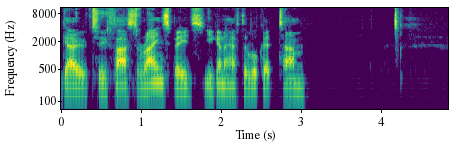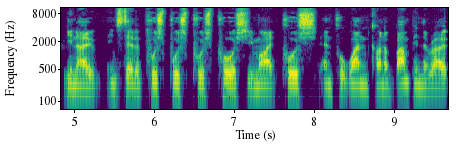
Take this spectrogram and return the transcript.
go to faster rein speeds, you're going to have to look at, um, you know, instead of push, push, push, push, you might push and put one kind of bump in the rope,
